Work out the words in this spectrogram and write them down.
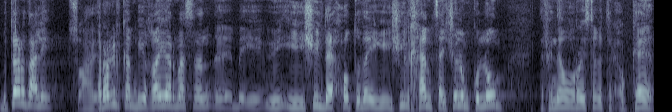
بتعرض عليه. صحيح. الراجل كان بيغير مثلا يشيل ده يحط ده يشيل خمسة يشيلهم كلهم. ده في النهاية هو رئيس لجنة الحكام.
